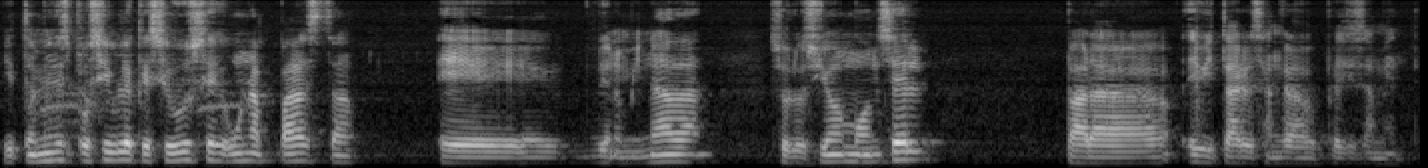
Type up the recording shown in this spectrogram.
Y también es posible que se use una pasta eh, denominada solución Moncel para evitar el sangrado precisamente.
